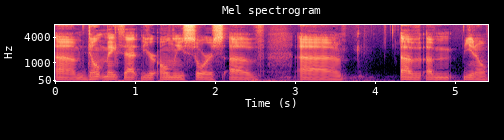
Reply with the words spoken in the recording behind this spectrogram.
um, don't make that your only source of, uh, of, of you know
